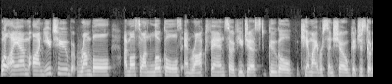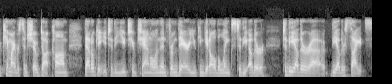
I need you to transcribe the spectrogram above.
Well, I am on YouTube, Rumble. I'm also on Locals and Rokfin. So if you just Google Kim Iversen Show, just go to kimiversenshow.com. That'll get you to the YouTube channel, and then from there you can get all the links to the other to the other uh, the other sites.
